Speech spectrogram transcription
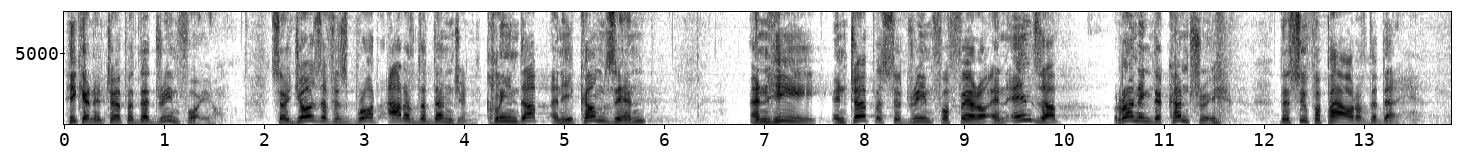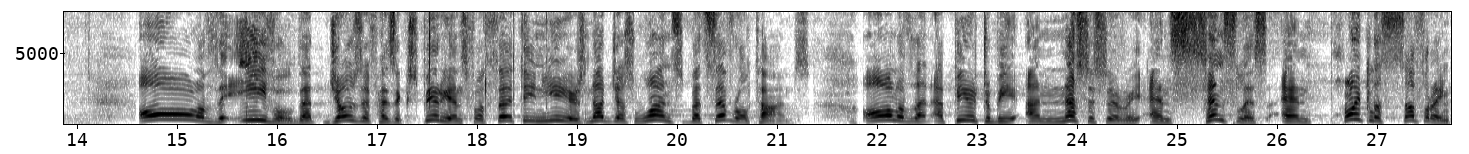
He can interpret that dream for you. So Joseph is brought out of the dungeon, cleaned up, and he comes in and he interprets the dream for Pharaoh and ends up running the country, the superpower of the day. All of the evil that Joseph has experienced for 13 years, not just once, but several times, all of that appeared to be unnecessary and senseless and pointless suffering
